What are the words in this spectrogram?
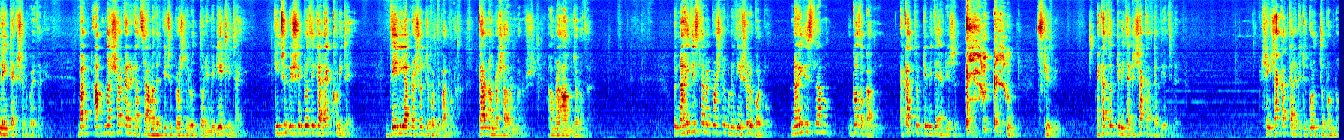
লেট অ্যাকশন হয়ে থাকে। বাট আপনার সরকারের কাছে আমাদের কিছু প্রশ্নের উত্তর ইমিডিয়েটলি চাই। কিছু বিষয়ে প্রতিকার এক্ষুনি চাই। দেরি আমরা সহ্য করতে পারব না, কারণ আমরা সাধারণ মানুষ। আমরা আম জনতা। তো নাহিদ ইসলামের প্রশ্নগুলো দিয়ে শুরু করব। নাহিদ ইসলাম গতকাল একাত্তর টিভিতে একটি এক্সকিউজ মি একাত্তর টিভিতে একটি সাক্ষাৎকার দিয়েছিলেন। সেই সাক্ষাৎকারে কিছু গুরুত্বপূর্ণ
